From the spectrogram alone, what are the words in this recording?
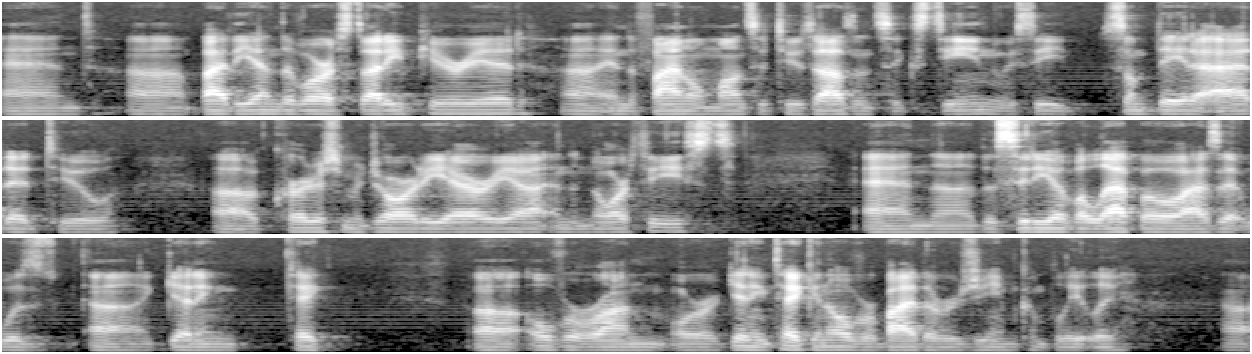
And uh, by the end of our study period, uh, in the final months of 2016, we see some data added to Kurdish majority area in the northeast, and uh, the city of Aleppo as it was uh, getting take, uh, overrun or getting taken over by the regime completely uh,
